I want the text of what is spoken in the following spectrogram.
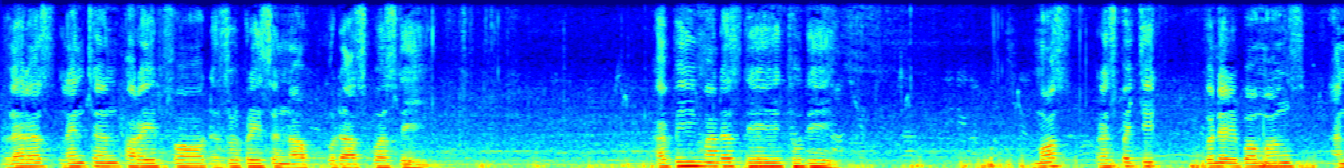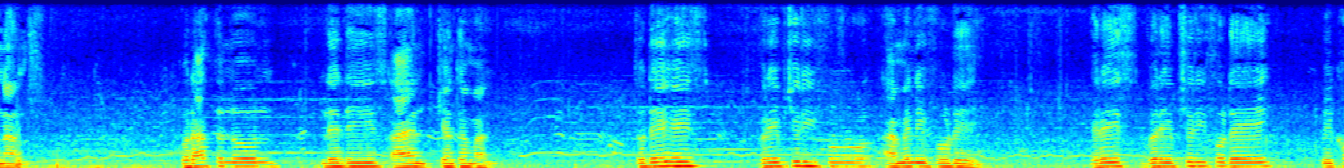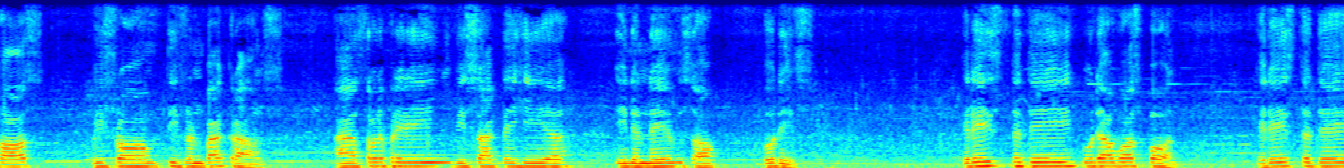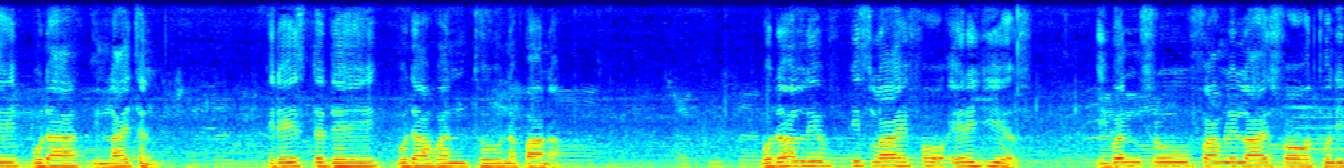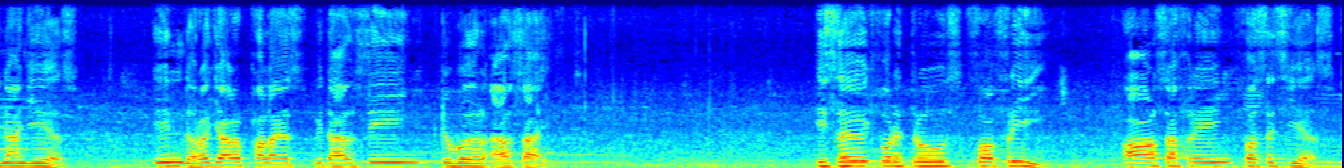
Let Lantern Parade for the celebration of Buddha's birthday. Happy Mother's Day today. Most respected Venerable monks and nuns. Good afternoon, ladies and gentlemen. Today is very beautiful and meaningful day. It is very beautiful day because we from different backgrounds are celebrating Vesak Day here in the names of Buddhists. It is the day Buddha was born. It is the day Buddha enlightened. It is the day Buddha went to Nibbana. Buddha lived his life for 80 years. He went through family life for 29 years in the royal palace without seeing the world outside. He searched for the truth for free, all suffering for six years.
